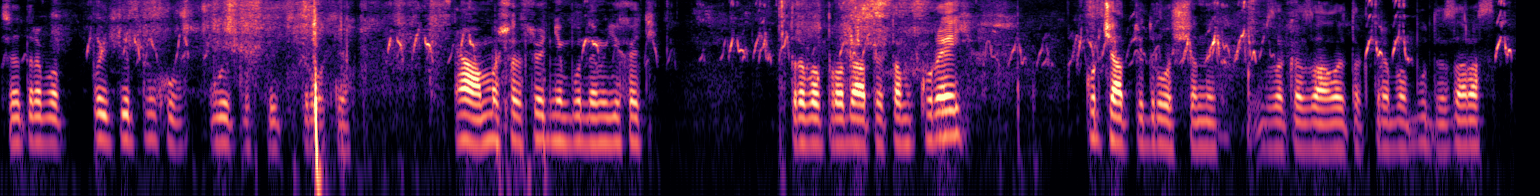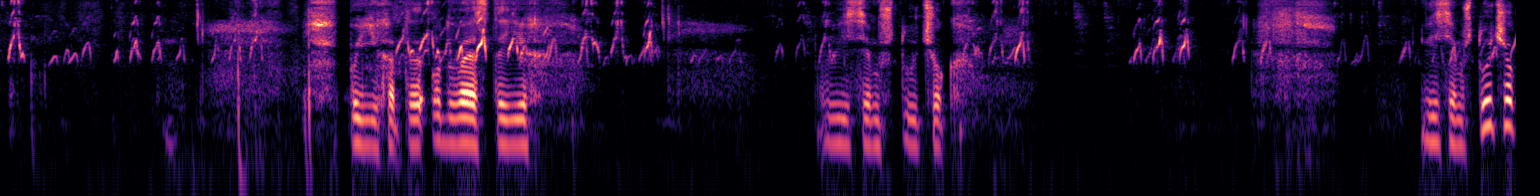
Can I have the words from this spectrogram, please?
Це треба пойти пуху випустити трохи. А, ми ще сьогодні будемо їхати. Треба продати там курей. Курчат підрощених заказали, так треба буде зараз поїхати, одвести їх. Вісім штучок. Вісім штучок.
